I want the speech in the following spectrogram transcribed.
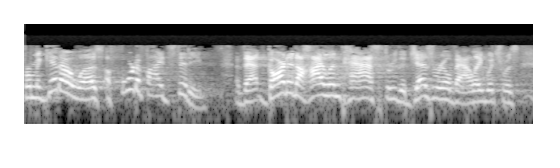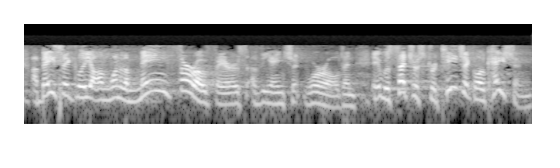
For Megiddo was a fortified city that guarded a highland pass through the Jezreel Valley, which was uh, basically on one of the main thoroughfares of the ancient world. And it was such a strategic location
